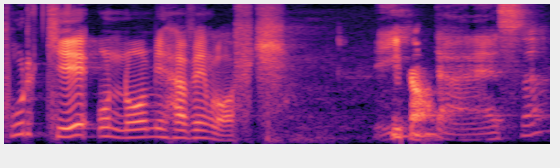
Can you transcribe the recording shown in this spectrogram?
Por que o nome Ravenloft? Então, Eita, essa.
